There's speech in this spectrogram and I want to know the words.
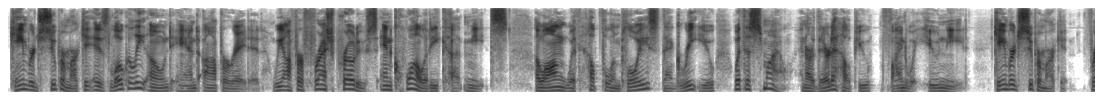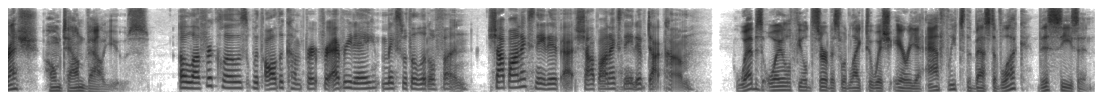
Cambridge Supermarket is locally owned and operated. We offer fresh produce and quality cut meats, along with helpful employees that greet you with a smile and are there to help you find what you need. Cambridge Supermarket, fresh hometown values. A love for clothes with all the comfort for every day mixed with a little fun. Shop Onyx Native at shoponyxnative.com. Webb's Oil Field Service would like to wish area athletes the best of luck this season.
